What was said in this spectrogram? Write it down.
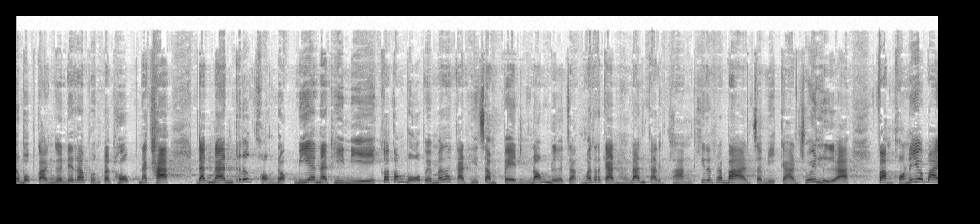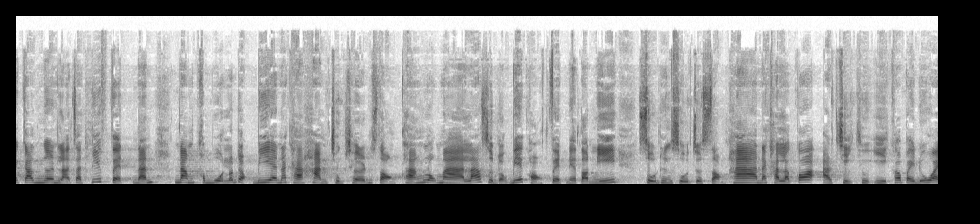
ระบบการเงินได้รับผลกระทบนะคะ ดังนั้นเรื่องของดอกเบี้ยนาทีนี้ก็ต้องบอกว่าเป็นมาตรการที่จำเป็น นอกเหนือจากมาตรการทางด้านการคลังที่รัฐบาลจะมีการช่วยเหลือ ฝั่งของนโยบายการเงินหลังจากที่เฟดนั้นนำขบวนลดดอกเบี้ยนะคะหันฉุกเฉิน 2 ครั้งลงมาล่าสุดดอกเบี้ยของเฟดเนี่ยตอนนี้0ถึง0.25นะคะแล้วก็อัดฉีด QE เข้าไปด้วย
